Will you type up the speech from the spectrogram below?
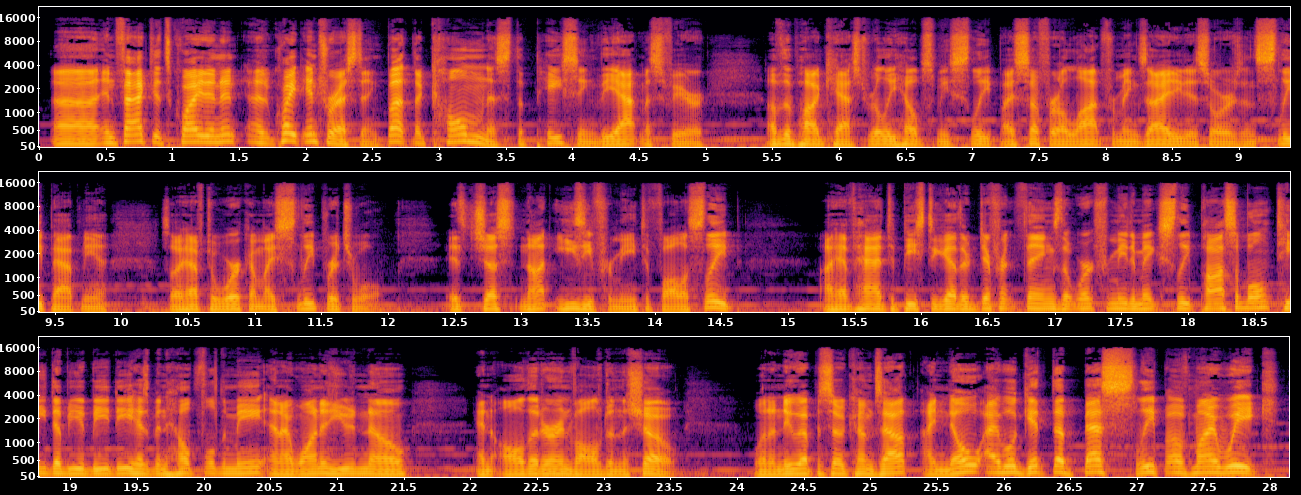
Uh, in fact, it's quite an, uh, quite interesting. But the calmness, the pacing, the atmosphere of the podcast really helps me sleep. I suffer a lot from anxiety disorders and sleep apnea, so I have to work on my sleep ritual. It's just not easy for me to fall asleep. I have had to piece together different things that work for me to make sleep possible. TWBD has been helpful to me, and I wanted you to know, and all that are involved in the show. When a new episode comes out, I know I will get the best sleep of my week.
